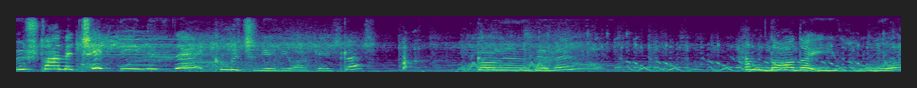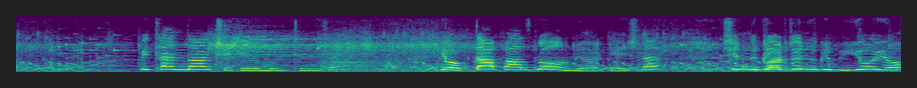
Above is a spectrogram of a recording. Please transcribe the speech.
Üç tane çektiğinizde kılıç geliyor arkadaşlar. Gördüğünüz gibi. Hem daha da iyi vuruyor. Bir tane daha çekelim ultimize. Yok daha fazla olmuyor arkadaşlar. Şimdi gördüğünüz gibi yoyo.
